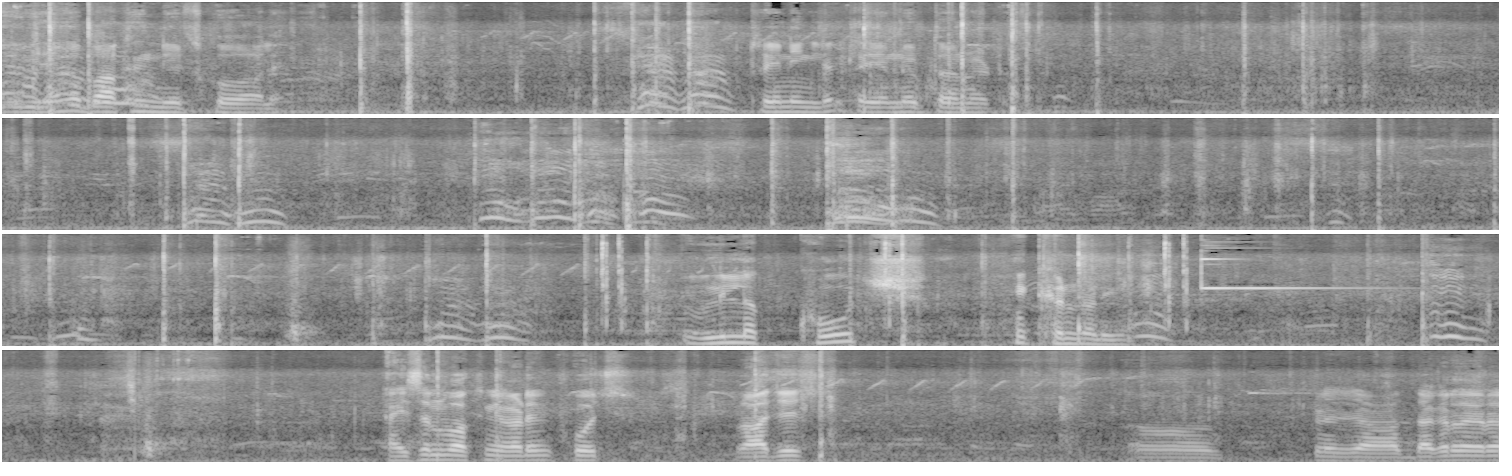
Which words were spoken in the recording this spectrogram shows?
ఈ విధంగా బాక్సింగ్ నేర్చుకోవాలి ట్రైనింగ్లో ఇట్లా ఏం నేర్పుతారు అన్నట్టు వీళ్ళ కోచ్ ఇక్కడున్నాడు Tyson boxing academy coach Rajesh. ఇక్కడ దగ్గర దగ్గర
